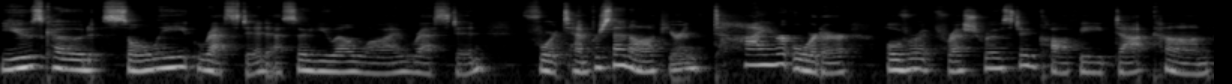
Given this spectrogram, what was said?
Use code souly rested, S O U L Y rested, for 10% off your entire order over at freshroastedcoffee.com.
